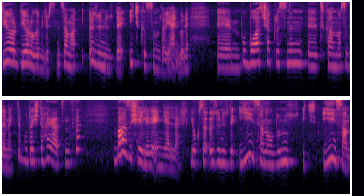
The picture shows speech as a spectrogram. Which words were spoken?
diyor diyor olabilirsiniz ama özünüzde iç kısımda yani böyle e, bu boğaz çakrasının e, tıkanması demektir. Bu da işte hayatınızda bazı şeyleri engeller. Yoksa özünüzde iyi insan olduğunuz iyi insan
